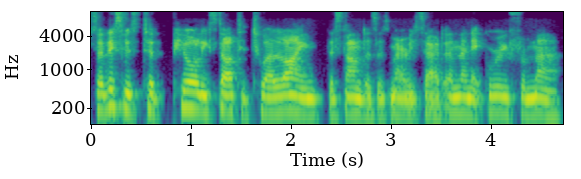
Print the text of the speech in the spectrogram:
So this was to purely started to align the standards, as Mary said, and then it grew from there.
